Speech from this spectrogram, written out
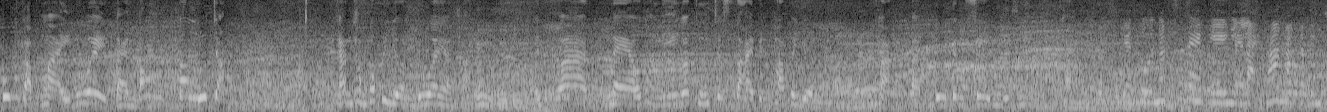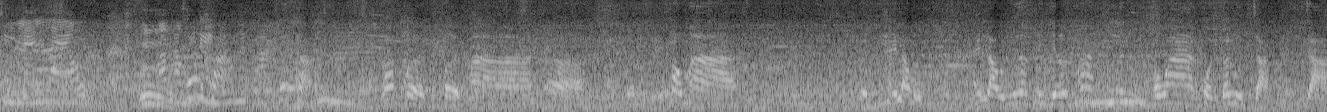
พุ่มกับใหม่ด้วย แต่ต้องต้องรู้จักการทำภาพยนตร์ด้วยอะค่ะอืมอืมอืม หมายถึงว่าแนวทางนี้ก็คือจะสไตล์เป็นภาพยนตร์อ่าค่ะแบบดูเป็นฟิล์มนิดนึงค่ะอย่างตัวนักแสดงเองหลาย ๆ ท่านอาจจะเป็นฟรีแลนซ์แล้ว อืม มาทำพี่แดงเยอะไหมคะ ใช่ค่ะก็เปิดเปิดมาเอ่อ เข้ามาเหมือนให้เราให้เราเลือกให้เยอะมากขึ้น เพราะว่าคนก็หลุดจากจาก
